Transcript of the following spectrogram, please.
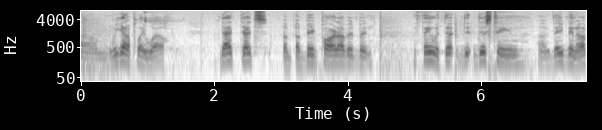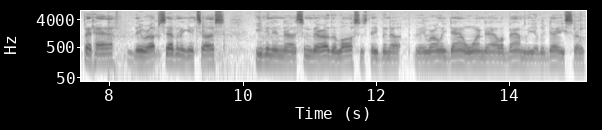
um, we got to play well. That that's a, a, big part of it. But the thing with th this team, uh, they've been up at half. They were up seven against us. Even in uh, some of their other losses, they've been up. They were only down one to Alabama the other day. So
